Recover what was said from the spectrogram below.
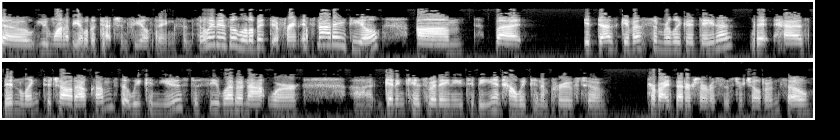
So you want to be able to touch and feel things, and so it is a little bit different. It's not ideal, um, but it does give us some really good data that has been linked to child outcomes that we can use to see whether or not we're uh, getting kids where they need to be and how we can improve to provide better services to children. So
